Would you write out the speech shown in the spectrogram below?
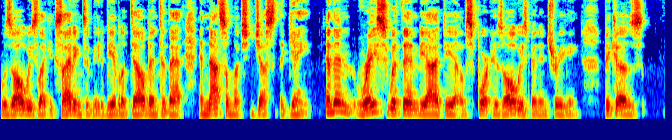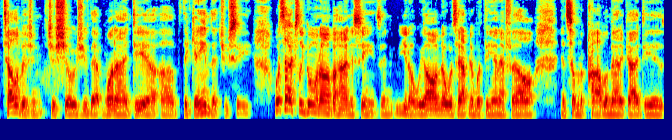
was always like exciting to me to be able to delve into that and not so much just the game. And then race within the idea of sport has always been intriguing because television just shows you that one idea of the game that you see. What's actually going on behind the scenes? And you know we all know what's happening with the NFL and some of the problematic ideas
